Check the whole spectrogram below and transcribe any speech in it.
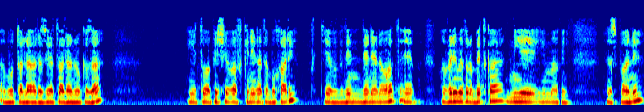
Абу Тала Разия каза, и то пише в книгата Бухари, че в деня на Охот, е, във времето на битка, ние имахме спане,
